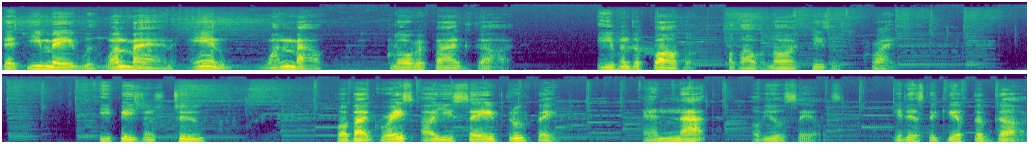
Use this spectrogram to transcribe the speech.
that ye may with one mind and one mouth glorify God, even the Father of our Lord Jesus Christ. Ephesians 2 For by grace are ye saved through faith, and not of yourselves. It is the gift of God,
